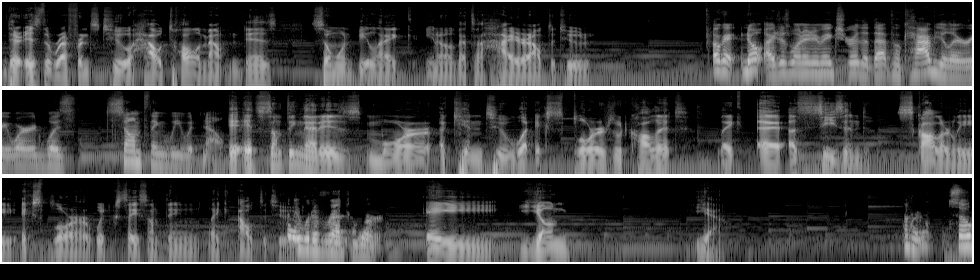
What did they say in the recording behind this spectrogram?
there is the reference to how tall a mountain is. Someone would be like, you know, that's a higher altitude. Okay, no, I just wanted to make sure that that vocabulary word was something we would know. It, it's something that is more akin to what explorers would call it. Like a, a seasoned scholarly explorer would say something like altitude. They would have read the word. A young, yeah, Okay. So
